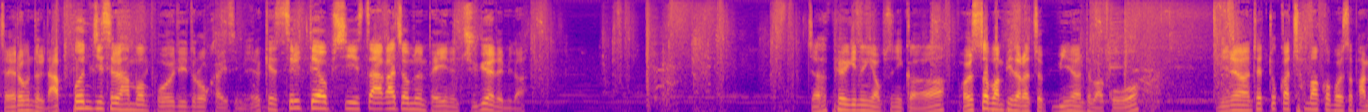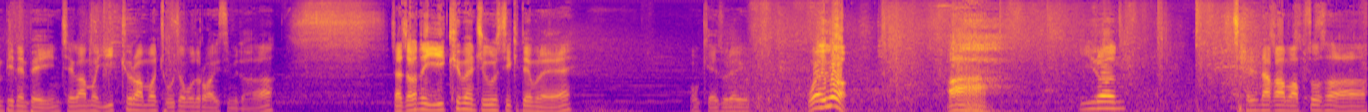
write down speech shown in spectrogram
자 여러분들 나쁜 짓을 한번 보여드리도록 하겠습니다. 이렇게 쓸데없이 싸가지 없는 베이는 죽여야 됩니다. 자 흡혈 기능이 없으니까 벌써 반피 달았죠 미녀한테 맞고. 미녀한테 뚝까 쳐맞고 벌써 반피된 베인. 제가 한번 EQ로 한번 조져보도록 하겠습니다. 자 저는 EQ면 죽을 수 있기 때문에. 오 개소리야 이거. 뭐야 이거? 아 이런 젤나가 맙소사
